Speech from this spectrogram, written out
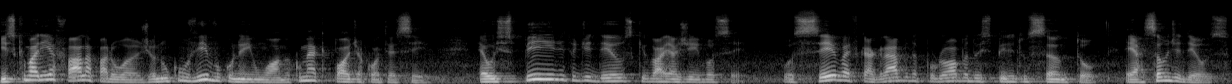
Isso que Maria fala para o anjo: Eu não convivo com nenhum homem. Como é que pode acontecer? É o Espírito de Deus que vai agir em você. Você vai ficar grávida por obra do Espírito Santo. É a ação de Deus.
